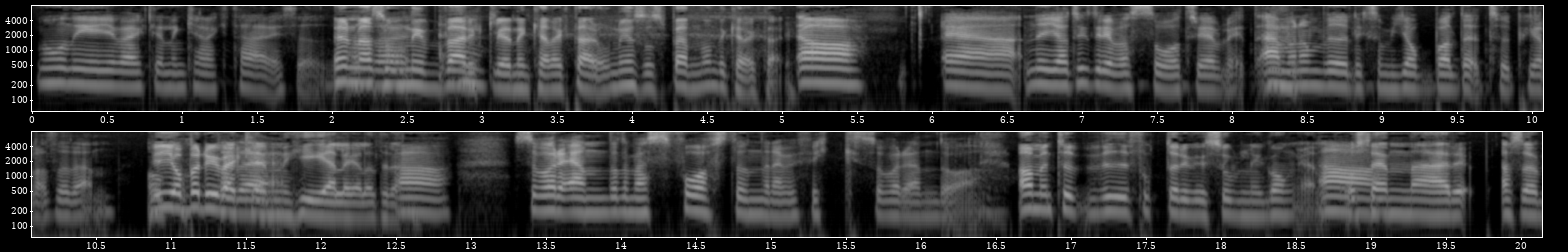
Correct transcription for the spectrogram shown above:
men hon är ju verkligen en karaktär i sig. Men alltså hon är verkligen en karaktär, hon är en så spännande karaktär. Ja, eh, nej jag tyckte det var så trevligt. Mm. Även om vi liksom jobbade typ hela tiden. Vi jobbade ju verkligen hela hela tiden. Ja. Ja, så var det ändå de här få stunderna vi fick så var det ändå men typ vi fotade vid solnedgången Ja. och sen när, alltså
